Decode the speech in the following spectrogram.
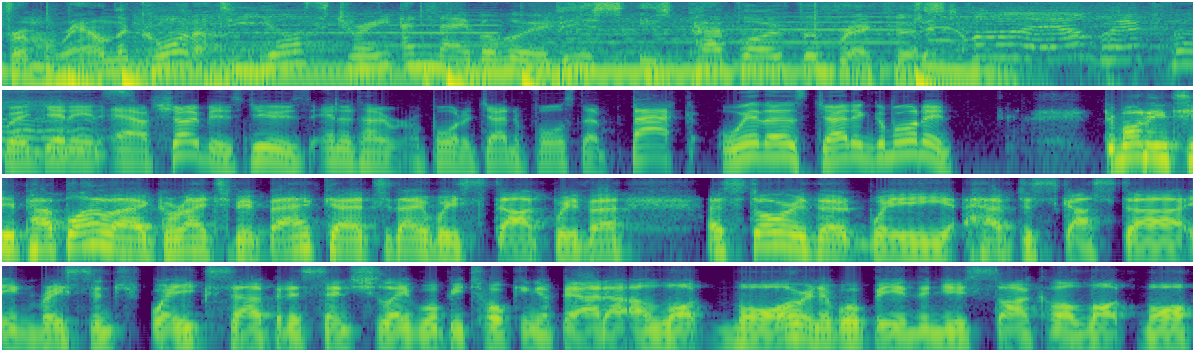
from round the corner. to your street and neighbourhood. This is Pablo for breakfast. We're getting our showbiz news entertainment reporter Jayden Forster back with us. Jayden, good morning. Good morning to you, Pablo. Uh, great to be back. Uh, today we start with a, a story that we have discussed uh, in recent weeks, uh, but essentially we'll be talking about a, a lot more, and it will be in the news cycle a lot more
